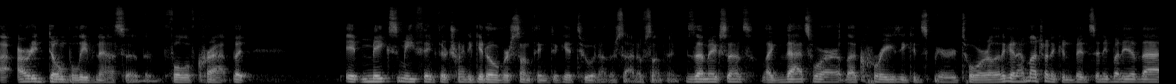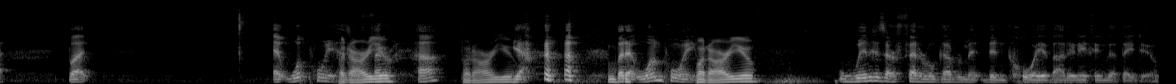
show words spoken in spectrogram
I already don't believe NASA. They're full of crap, but it makes me think they're trying to get over something to get to another side of something. Does that make sense? Like that's where the crazy conspiratorial. And again, I'm not trying to convince anybody of that, but at what point? But has our are you? Huh? But are you? Yeah. but at one point, But are you? when has our federal government been coy about anything that they do?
